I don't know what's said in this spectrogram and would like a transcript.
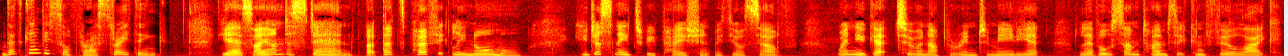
that can be so frustrating. Yes, I understand, but that's perfectly normal. You just need to be patient with yourself. When you get to an upper intermediate level, sometimes it can feel like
